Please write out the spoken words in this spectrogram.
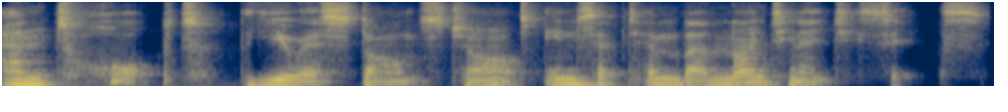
and topped the US dance chart in September 1986.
